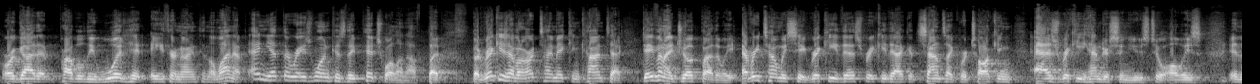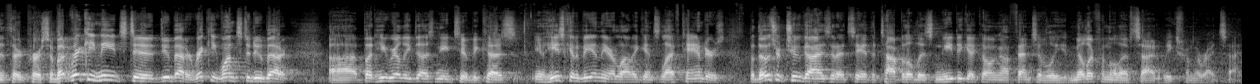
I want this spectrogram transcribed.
or a guy that probably would hit eighth or ninth in the lineup, and yet the Rays won because they pitch well enough. But but Rickie's having a hard time making contact. Dave and I joke, by the way, every time we see Rickie this, Rickie that, it sounds like we're talking as Rickey Henderson used to, always in the third person. But Rickie needs to do better. Rickie wants to do better. Uh, but he really does need to because you know, he's going to be in there a lot against left-handers. But those are two guys that I'd say at the top of the list need to get going offensively. Miller from the left side, Weeks from the right side.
